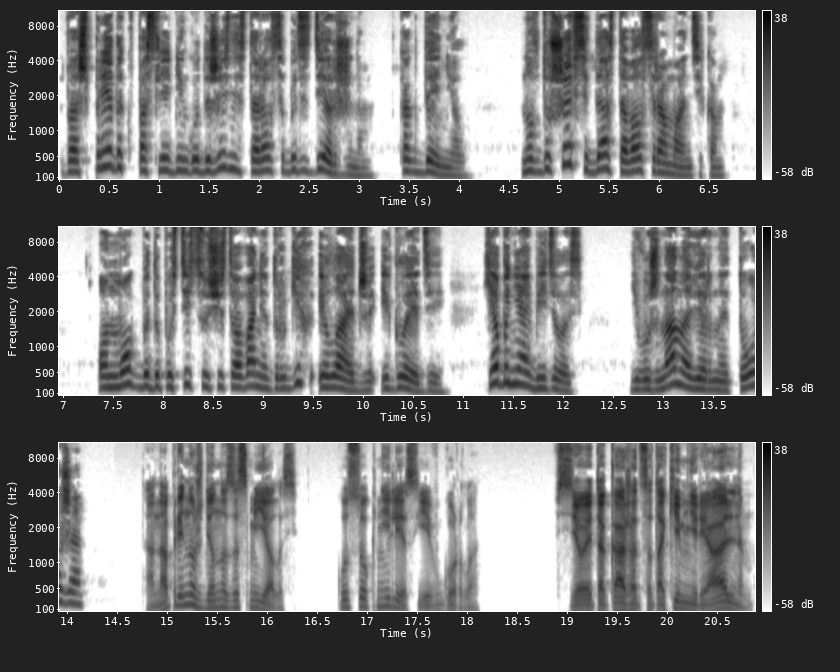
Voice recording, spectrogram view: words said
Ваш предок в последние годы жизни старался быть сдержанным, как Дэниел, но в душе всегда оставался романтиком. Он мог бы допустить существование других Элайджи и Глэдии. Я бы не обиделась. Его жена, наверное, тоже. Она принужденно засмеялась. Кусок не лез ей в горло. «Все это кажется таким нереальным.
